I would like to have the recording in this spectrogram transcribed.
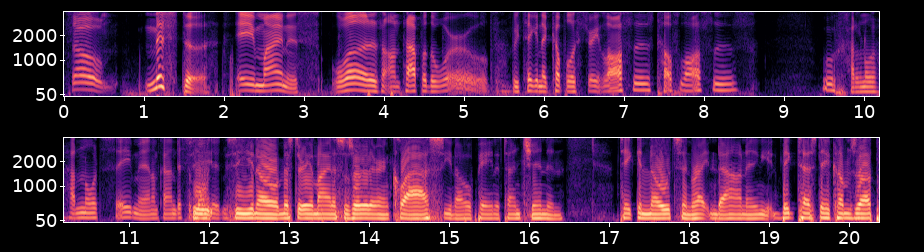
So Mr. A minus was on top of the world. We've taken a couple of straight losses, tough losses. Ooh, I don't know. I don't know what to say, man. I'm kind of see, disappointed. see, you know, Mr. A minus was over there in class, you know, paying attention and taking notes and writing down. And he- big test day comes up,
